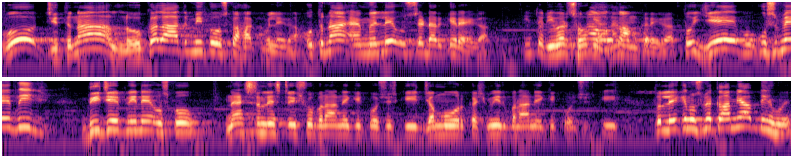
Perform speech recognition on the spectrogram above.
वो जितना लोकल आदमी को उसका हक मिलेगा उतना एमएलए उससे डर के रहेगा। ये तो रिवर्स हो गया वो काम करेगा। तो ये उसमें भी बीजेपी ने उसको नेशनलिस्ट इशू बनाने की कोशिश की जम्मू और कश्मीर बनाने की कोशिश की तो लेकिन उसमें कामयाब नहीं हुए।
